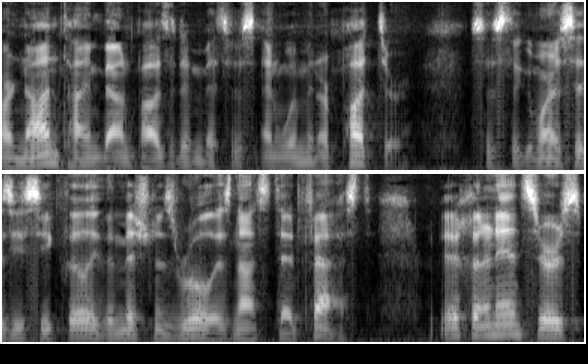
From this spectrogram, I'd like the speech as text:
are non-time-bound positive mitzvahs, and women are putter. So as the Gemara says, you see clearly the Mishnah's rule is not steadfast. Rabbi Yochanan answers,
